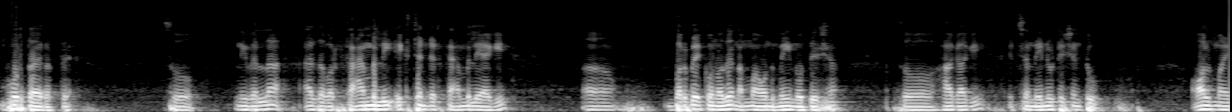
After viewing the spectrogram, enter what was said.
ಮುಹೂರ್ತ ಇರುತ್ತೆ. ಸೊ ನೀವೆಲ್ಲ as our family extended family ಆಗಿ ಬರಬೇಕು ಅನ್ನೋದೇ ನಮ್ಮ ಒಂದು ಮೇನ್ ಉದ್ದೇಶ. ಸೊ ಹಾಗಾಗಿ it's an invitation to all my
